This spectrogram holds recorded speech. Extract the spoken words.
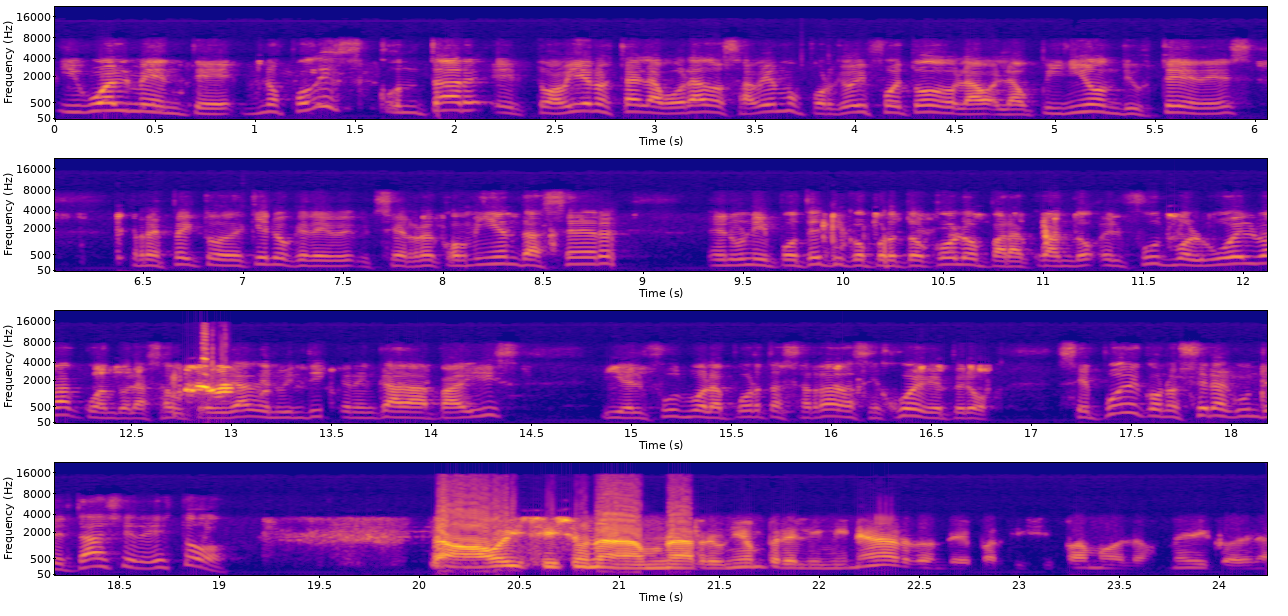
igualmente, ¿nos podés contar, eh, todavía no está elaborado, sabemos, porque hoy fue todo la, la opinión de ustedes respecto de qué es lo que debe- se recomienda hacer en un hipotético protocolo para cuando el fútbol vuelva, cuando las autoridades lo indiquen en cada país y el fútbol a puerta cerrada se juegue, pero ¿se puede conocer algún detalle de esto? No, hoy se hizo una, una reunión preliminar donde participamos los médicos de,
